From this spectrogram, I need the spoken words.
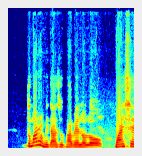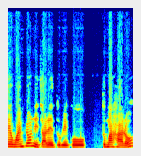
။သူမတို့မိသားစုဘာပဲလို့လို့ဝိုင်းဆဲဝိုင်းပြောနေကြတဲ့သူတွေကိုသူမဟာတော့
